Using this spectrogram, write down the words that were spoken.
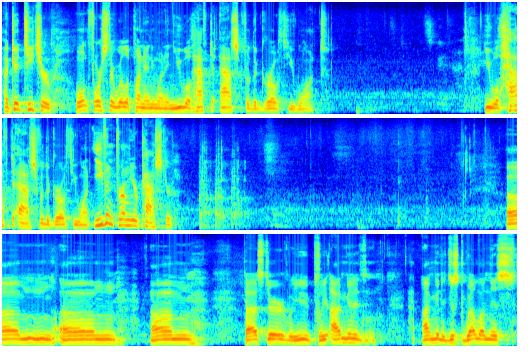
A good teacher won't force their will upon anyone, and you will have to ask for the growth you want. You will have to ask for the growth you want, even from your pastor. Um, um, um, Pastor, will you please? I'm gonna, I'm gonna just dwell on this.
